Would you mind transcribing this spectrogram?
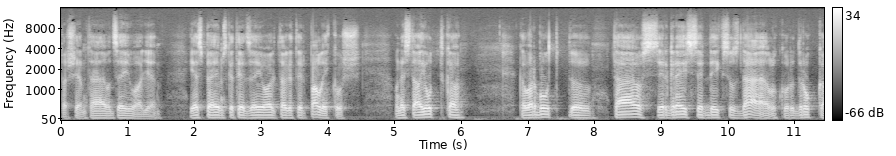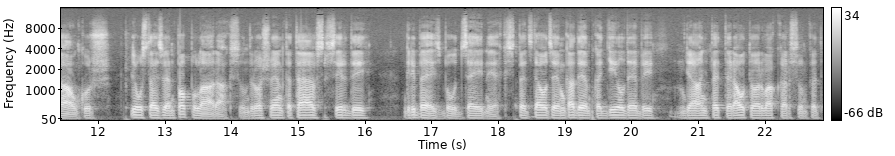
par šiem tēva dzējoļiem. Iespējams, ka tie dzējoļi tagad ir palikuši. Un es tā jūtu, ka, ka varbūt tēvs ir greizsirdīgs uz dēlu, kuru drukā un kurš kļūst aizvien populārāks. Droši vien, ka tēvs sirdī gribējis būt dzinieks. Pēc daudziem gadiem, kad ģildē bija Jāņa Petera autora vakars, un kad,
